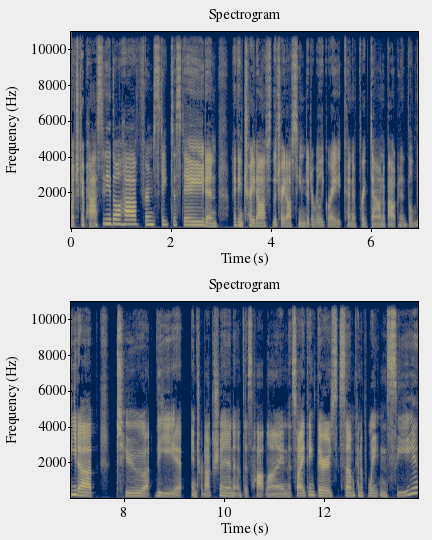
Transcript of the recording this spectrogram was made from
much capacity they'll have from state to state. And I think trade offs, the trade offs team did a really great kind of breakdown about kind of the lead up to the introduction of this hotline. So I think there's some kind of wait and see.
